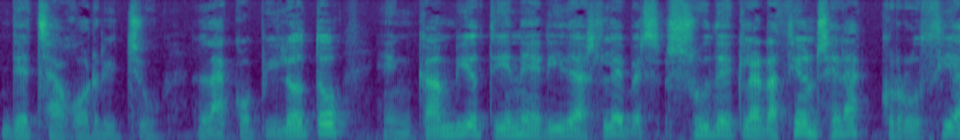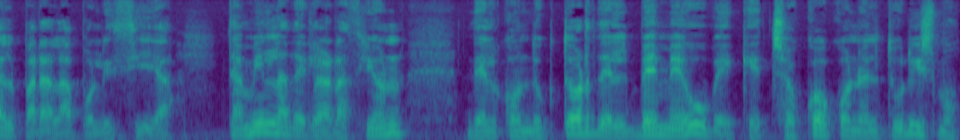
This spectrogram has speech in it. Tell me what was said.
de Chagorrichu. La copiloto, en cambio, tiene heridas leves. Su declaración será crucial para la policía. También la declaración del conductor del BMW que chocó con el turismo,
